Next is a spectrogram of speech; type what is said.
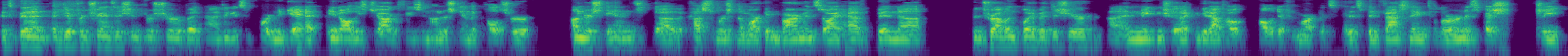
it's been a, a, different transition for sure, but I think it's important to get in all these geographies and understand the culture, understand uh, the customers and the market environment. So I have been uh, been traveling quite a bit this year uh, and making sure that I can get out to all, all the different markets. And it's been fascinating to learn, especially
